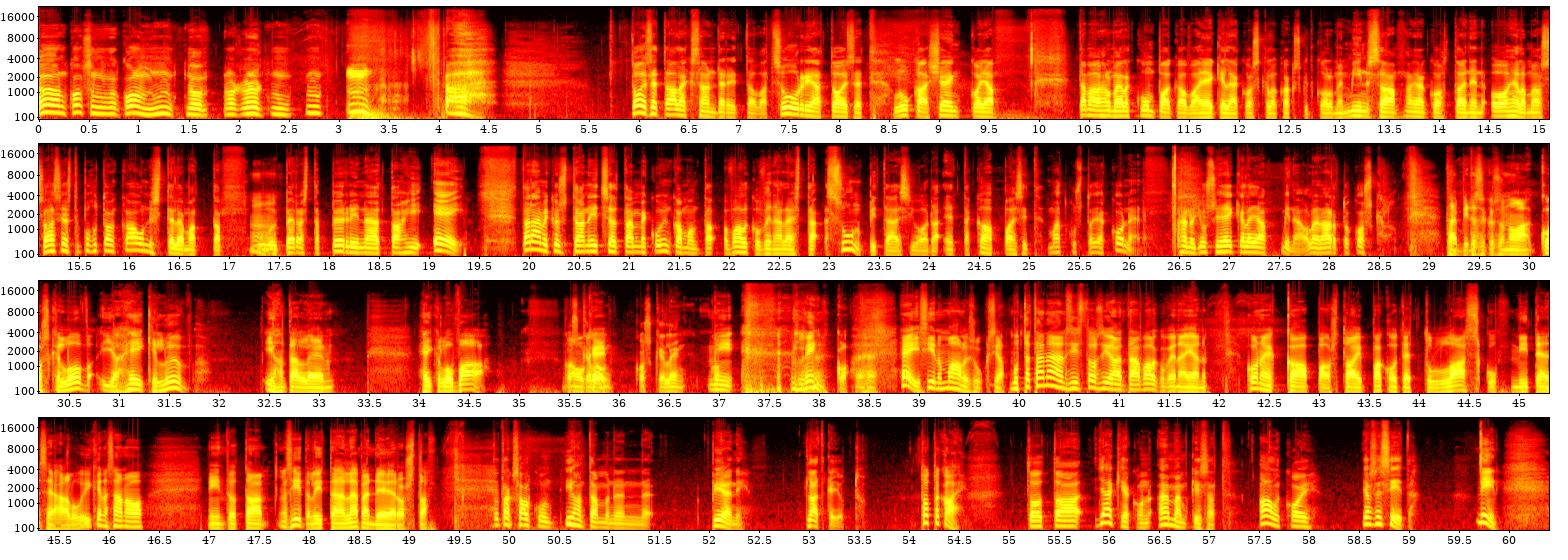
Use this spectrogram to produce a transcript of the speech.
Tämä on 23 no, no, no, no, mm, ah. Toiset Aleksanderit ovat suuria, toiset Lukashenkoja. Tämä ohjelma ei ole kumpaakaan vaan Heikelä ja Koskelo 23 Minsaa, ajankohtainen ohjelma, jossa asioista puhutaan kaunistelematta, kuului mm. perästä pörinää tahi ei. Tänään me kysytään itseltämme, kuinka monta valkovenäläistä sun pitäisi juoda, että kaappaisit matkustajakoneen. Hän on Jussi Heikelä ja minä olen Arto Koskelo. Tai pitäisikö sanoa Koskelov ja Heikelöv? Ihan tälleen Heikelovaa. Koskelo, okay. Koskelenko. Niin, lenkko. Hei, siinä on mahdollisuuksia. Mutta tänään siis tosiaan tämä valko konekaappaus tai pakotettu lasku, miten se haluaa ikinä sanoa, niin tota, siitä liittää Läbändeerosta. Otetaanko alkuun ihan tämmöinen pieni lätkäjuttu? Totta kai. Tota, jääkiekon MM-kisat alkoi ja se siitä. Niin,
